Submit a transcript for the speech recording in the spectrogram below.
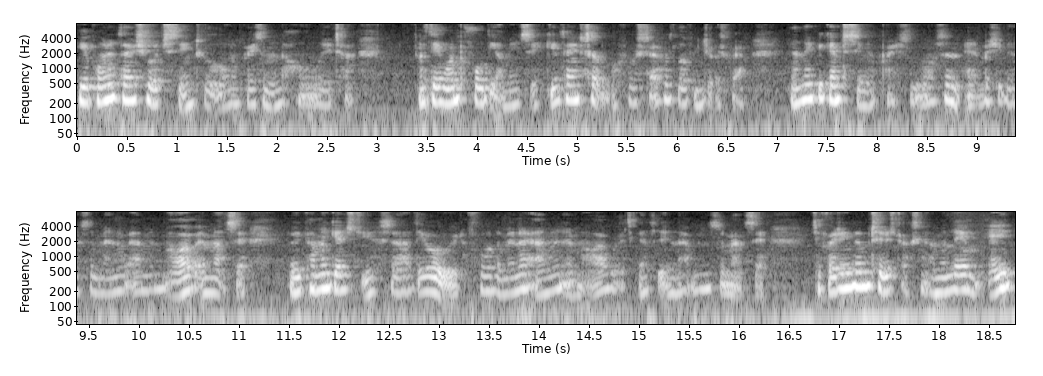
he appointed those who were to sing to the Lord and praise him in the holy attire. As they went before the army and said, Give thanks to the Lord for his steadfast love and Jehoshaphat. Then they began to sing and praise the Lord and ambush against the men of Ammon, Moab, and Mount Seir, who had come against you, so that they were rude. For the men of Ammon and Moab were against the inhabitants of Mount Seir, defeating them to destruction. And when they made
